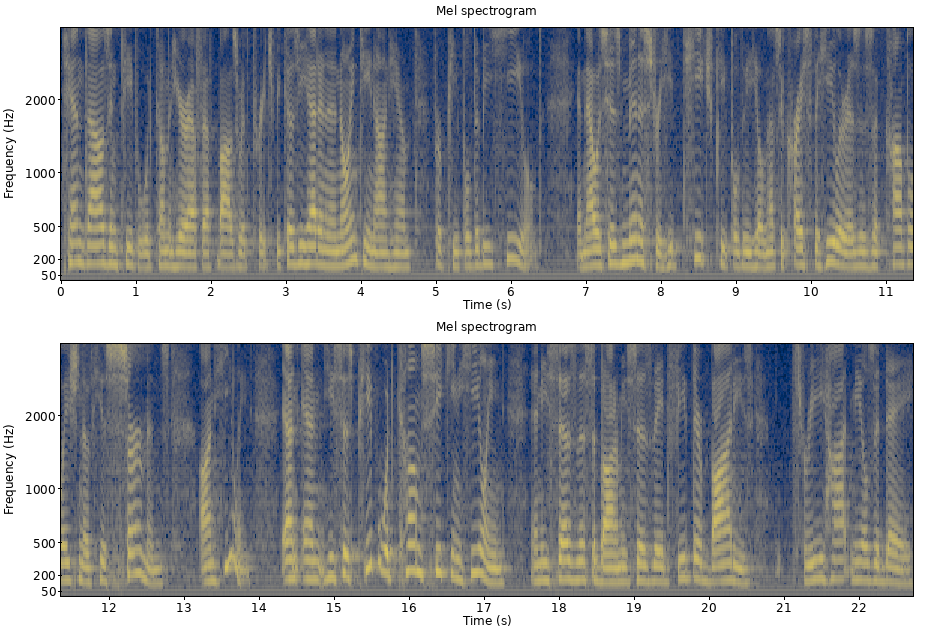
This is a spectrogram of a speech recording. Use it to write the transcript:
10,000 people would come and hear F.F. Bosworth preach because he had an anointing on him for people to be healed. And that was his ministry. He'd teach people to be healed. And that's what Christ the Healer is, is a compilation of his sermons on healing. And, and he says people would come seeking healing, and he says this about them. He says they'd feed their bodies three hot meals a day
